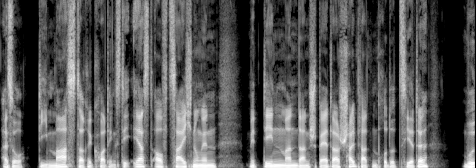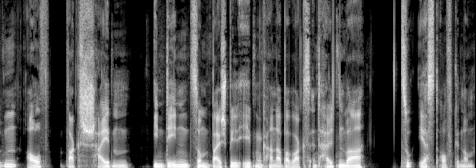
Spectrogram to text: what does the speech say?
Also die Master Recordings, die Erstaufzeichnungen, mit denen man dann später Schallplatten produzierte, wurden auf Wachsscheiben, in denen zum Beispiel eben Cannaberwachs enthalten war, zuerst aufgenommen.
